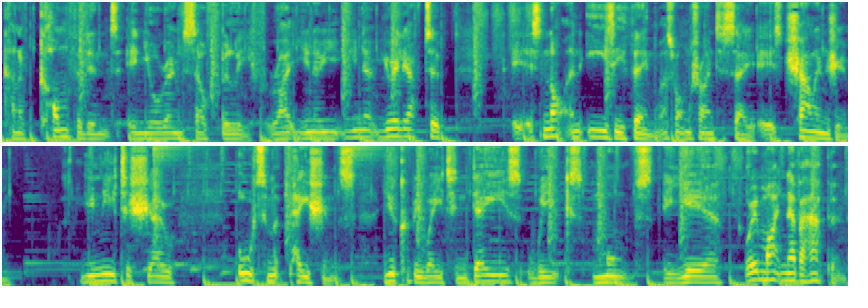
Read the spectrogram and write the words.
kind of confident in your own self-belief, right? You know, you, you know, you really have to. It's not an easy thing. That's what I'm trying to say. It's challenging. You need to show ultimate patience. You could be waiting days, weeks, months, a year, or it might never happen.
